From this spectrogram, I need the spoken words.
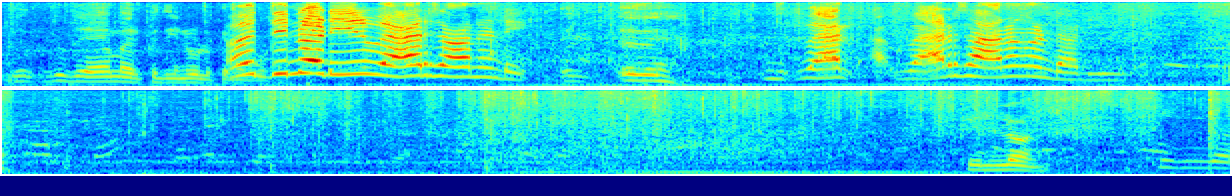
ഇത് ഇത് ഇതേമാതിരി ഇതിന്റെ ഉള്ളിൽ ആ, ഇതിന്റെ അടിയിൽ വേറെ സാധനം ഉണ്ട് ഇത് വേറെ വേറെ സാധനം കണ്ട അടിയിൽ? പില്ലോണ് പില്ലോ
